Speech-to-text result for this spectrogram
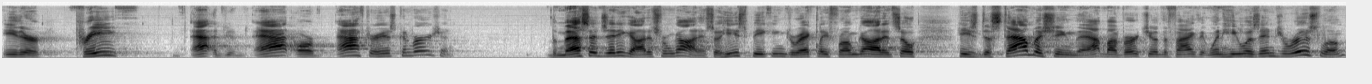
either pre, at, at or after his conversion. The message that he got is from God. And so he's speaking directly from God. And so he's establishing that by virtue of the fact that when he was in Jerusalem,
